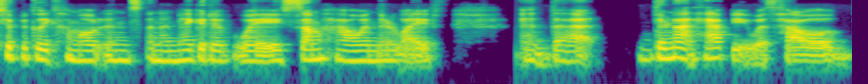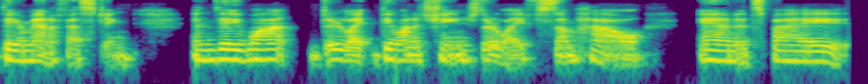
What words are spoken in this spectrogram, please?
typically come out in, in a negative way somehow in their life and that they're not happy with how they're manifesting. And they want their like they want to change their life somehow. And it's by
